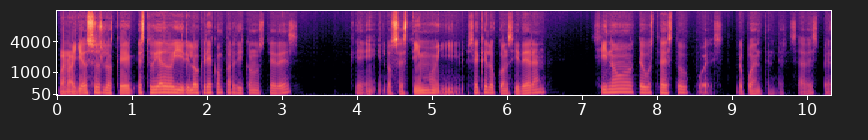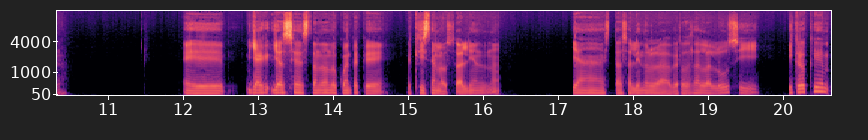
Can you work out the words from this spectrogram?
Bueno, yo eso es lo que he estudiado y lo quería compartir con ustedes, que los estimo y sé que lo consideran. Si no te gusta esto, pues lo puedo entender, ¿sabes? Pero eh, ya, se están dando cuenta que existen los aliens, ¿no? Ya está saliendo la verdad a la luz y, creo que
